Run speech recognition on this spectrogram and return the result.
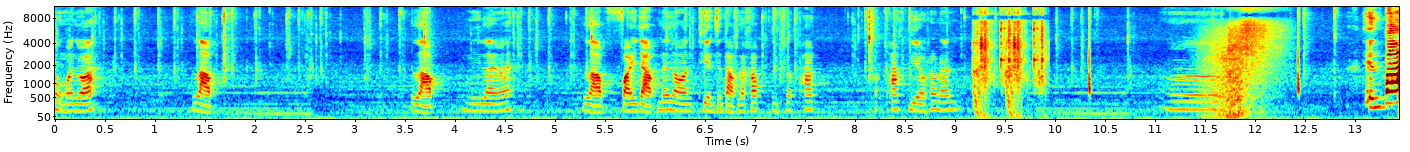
ของมันวะหลับ หลับมีอะไรไหมหลับไฟดับแน่นอนเทียนจะดับแล้วครับอีกสักพักสักพักเดียวเท่านั้นเห็นปะ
